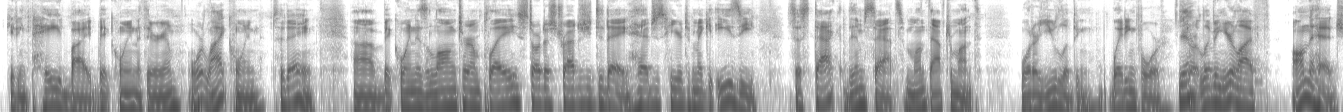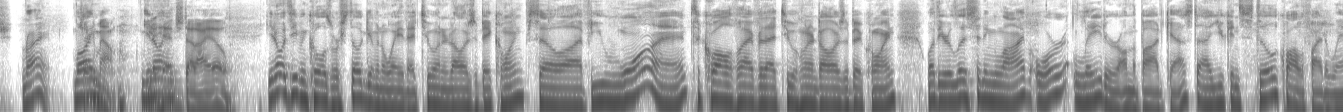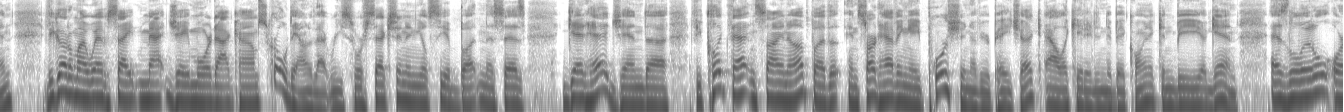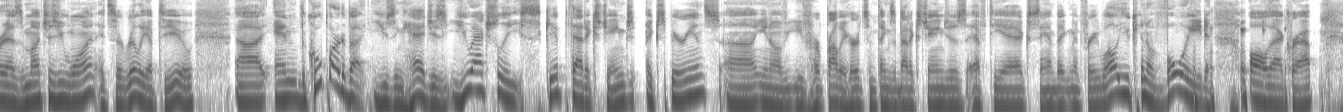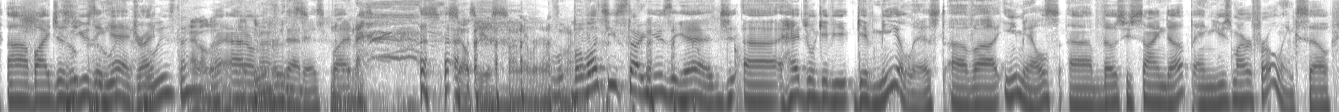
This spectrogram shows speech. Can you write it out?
getting paid by Bitcoin, Ethereum, or Litecoin today. Uh, Bitcoin is a long term play. Start a strategy today. Hedge is here to make it easy to stack them sats month after month. What are you living, waiting for? Yeah. Start living your life on the hedge. Right. Well, Check them out. You know, hedge.io. You know what's even cool is we're still giving away that $200 of Bitcoin. So uh, if you want to qualify for that $200 of Bitcoin, whether you're listening live or later on the podcast, uh, you can still qualify to win. If you go to my website, mattjmoore.com, scroll down to that resource section and you'll see a button that says Get Hedge. And uh, if you click that and sign up uh, the, and start having a portion of your paycheck allocated into Bitcoin, it can be, again, as little or as much as you want. It's uh, really up to you. Uh, and the cool part about using Hedge is you actually skip that exchange experience. Uh, you know, you've heard, probably heard some things about exchanges, FTX, Sam Bankman Fried. Well, you can avoid all that crap uh, by just who, using who, Hedge, right? Who is that? I don't know. I don't know who that is, but. Celsius. I never heard of But once you start using Hedge, uh, Hedge will give you give me a list of uh, emails of those who signed up and used my referral link. So,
